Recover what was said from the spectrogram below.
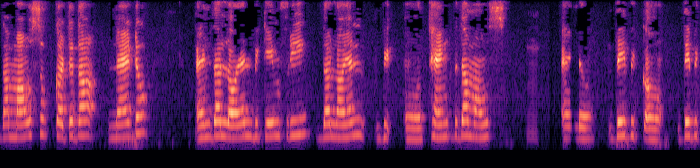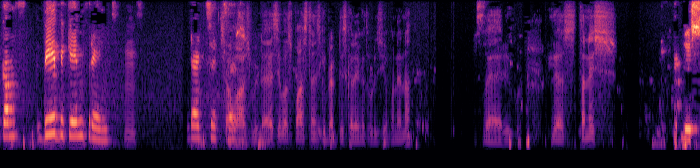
The mouse cut the net and the lion became free. The lion be- uh, thanked the mouse Hmm. and uh, they, bec- uh, they, become, they became friends. That's it sir शाबाश बेटा ऐसे बस पास्ट टेंस की प्रैक्टिस करेंगे थोड़ी सी अपन है ना? Very good yes Tanish yes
